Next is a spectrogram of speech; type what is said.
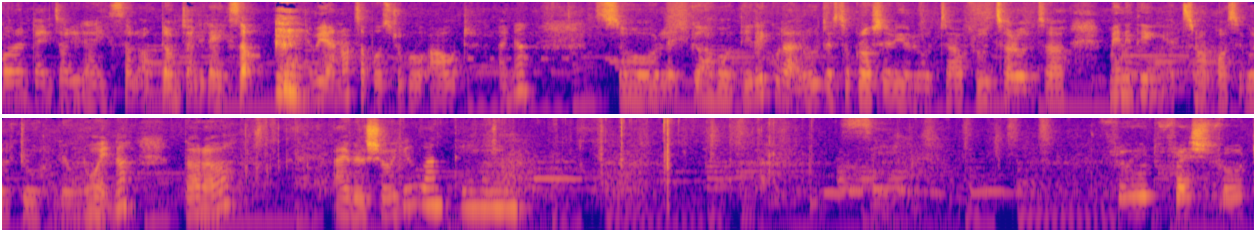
क्वारेन्टाइन चलिरहेको छ लकडाउन चलिरहेको छ। We are not suppose to go out होइन? सो लाइक अब धेरै कुराहरू जस्तो ग्रोसरीहरू हुन्छ फ्रुट्सहरू हुन्छ many thing it's not possible to ल्याउनु होइन? तर I will show you one thing fresh fruit.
